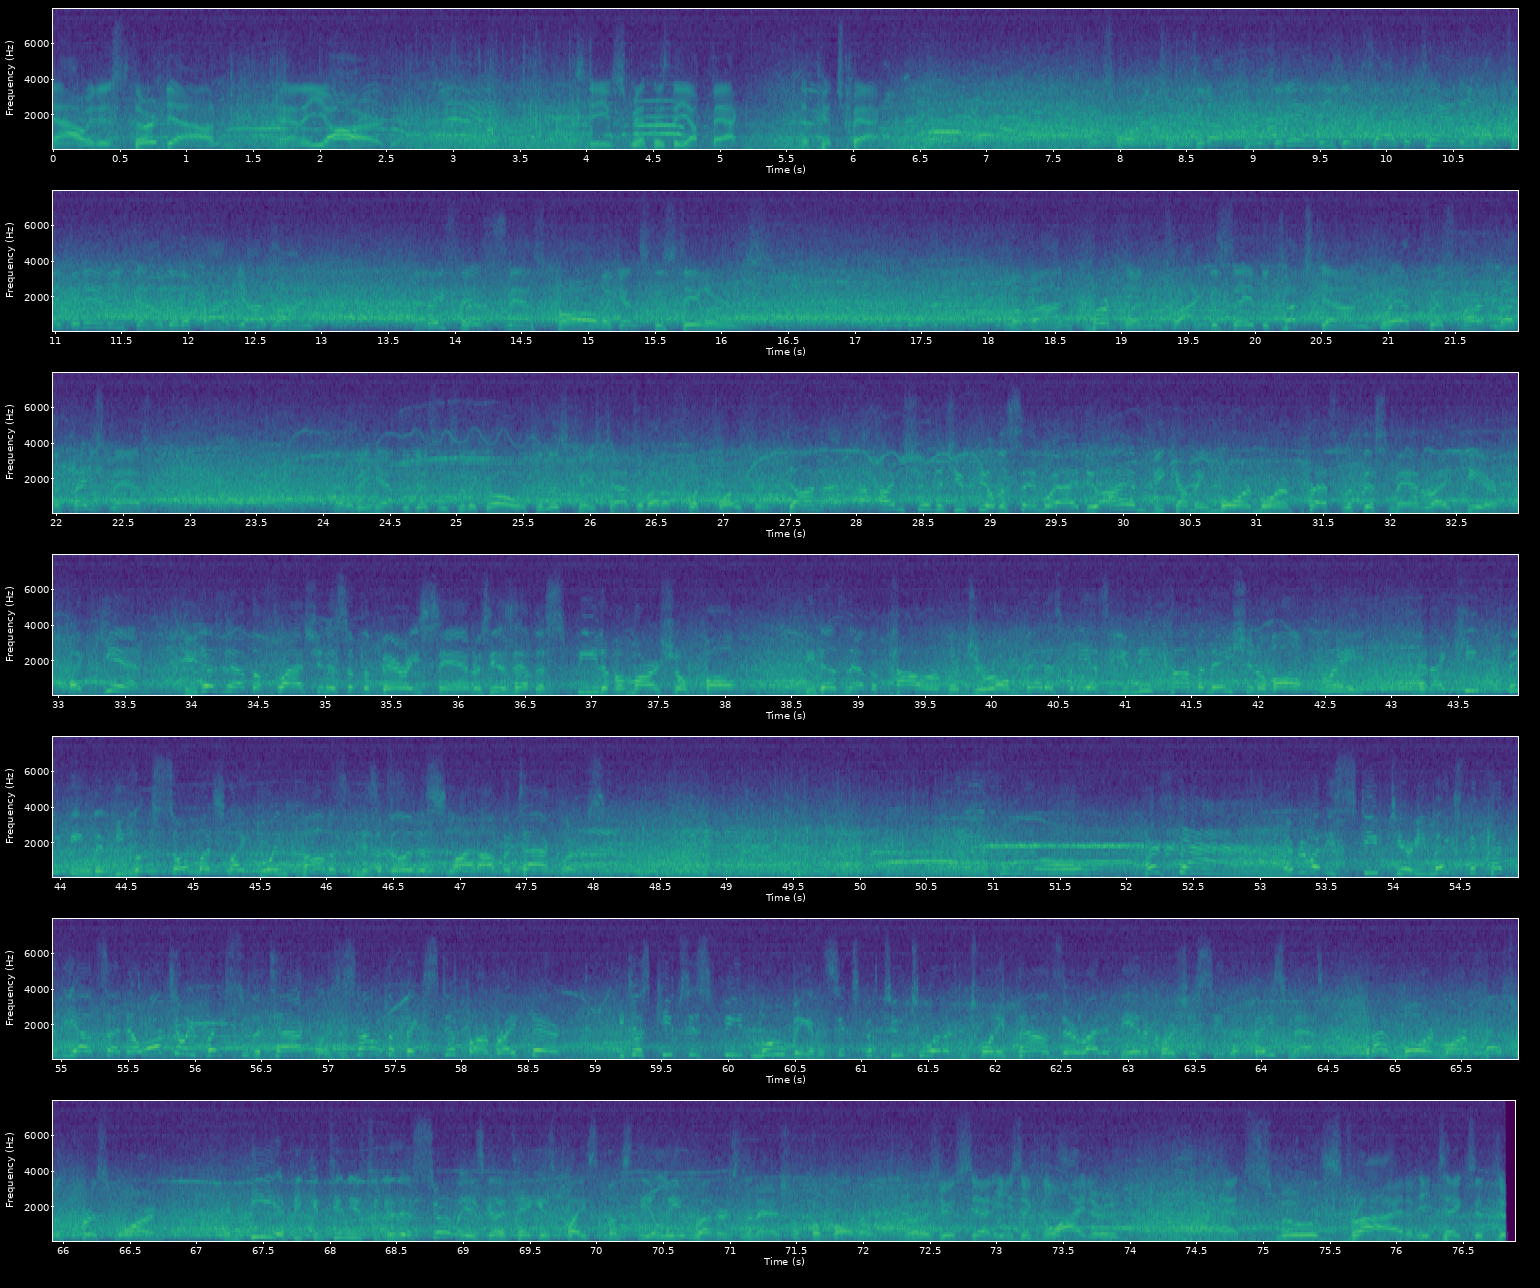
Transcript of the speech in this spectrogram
Now it is third down and a yard. Steve Smith is the up back. The pitch back. Chris Warren turns it up, turns it in. He's inside the 10. He might take it in. He's down to the five-yard line. And face, face mask call against the Steelers. Levon Kirkland trying to save the touchdown, grabbed Chris Martin by the face mask. The distance to the goal, which in this case Tad's about a foot closer. Don, I, am sure that you feel the same way I do. I am becoming more and more impressed with this man right here. Again, he doesn't have the flashiness of the Barry Sanders. He doesn't have the speed of a Marshall Faulk. He doesn't have the power of a Jerome Bettis, but he has a unique combination of all three. And I keep thinking that he looks so much like Duane Thomas in his ability to slide off of tacklers. Here. He makes the cut to the outside. Now watch how he breaks through the tacklers. It's not with the big stiff arm right there. He just keeps his feet moving. At a 6'2", 220 pounds, there right at the end, of course, you see the face mask. But I'm more and more impressed with Chris Warren. And he, if he continues to do this, certainly is going to take his place amongst the elite runners in the National Football League. Well, as you said, he's a glider at smooth stride, and he takes it through.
